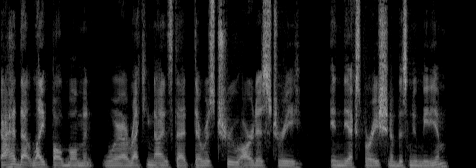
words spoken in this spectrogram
I had that light bulb moment where I recognized that there was true artistry in the exploration of this new medium.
